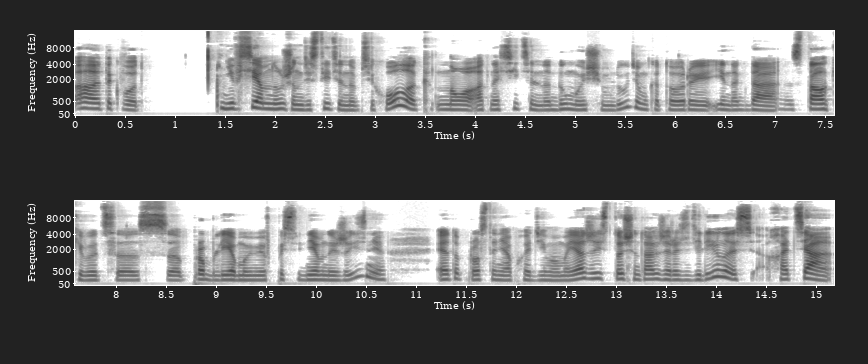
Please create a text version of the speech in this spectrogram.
А, так вот, не всем нужен действительно психолог, но относительно думающим людям, которые иногда сталкиваются с проблемами в повседневной жизни, это просто необходимо. Моя жизнь точно так же разделилась, хотя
